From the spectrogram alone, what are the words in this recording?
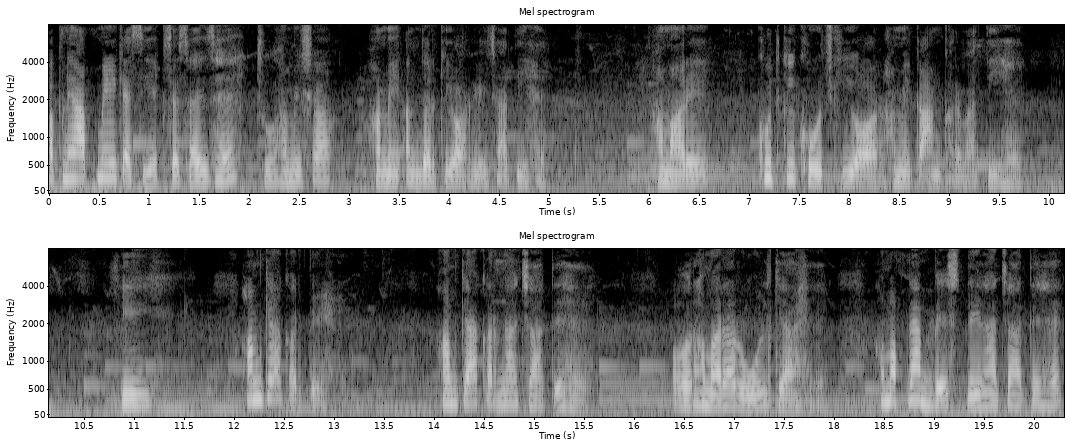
अपने आप में एक ऐसी एक्सरसाइज है जो हमेशा हमें अंदर की ओर ले जाती है। हमारे खुद की खोज की ओर हमें काम करवाती है कि हम क्या करते हैं, हम क्या करना चाहते हैं और हमारा रोल क्या है। हम अपना बेस्ट देना चाहते हैं,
